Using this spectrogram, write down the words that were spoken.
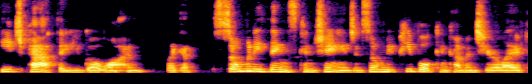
each path that you go on. Like a, uh, so many things can change and so many people can come into your life.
